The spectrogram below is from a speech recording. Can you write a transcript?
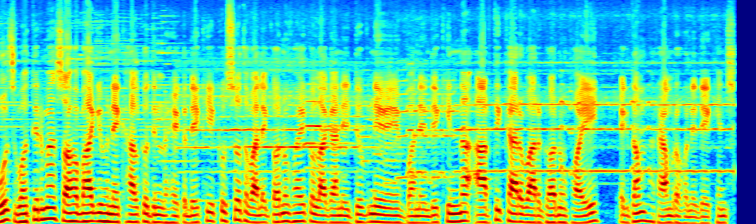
बोझ भतिरमा सहभागी हुने खालको दिन रहेको देखिएको छ। तपाईँले गर्नुभएको लगानी डुब्ने भने देखिन्न आर्थिक कारोबार गर्नु भए एकदम राम्रो हुने देखिन्छ।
